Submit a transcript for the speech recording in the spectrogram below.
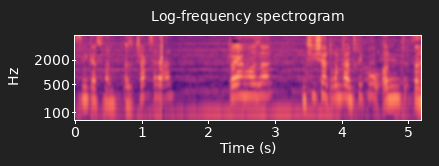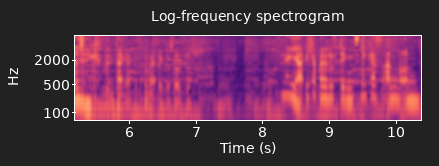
Sneakers von, also Chucks hat er an, Jogginghose ein T-Shirt drunter, ein Trikot und so eine dicke Winterjacke drüber. Perfektes Outfit. Naja, ich habe meine luftigen Sneakers an und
